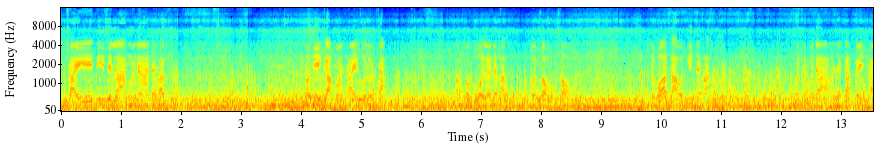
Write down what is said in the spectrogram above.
จากใช้ดีเซลรางมานานนะครับ ตอนนี้กลับมาใช้หัวรถจักรทำขบวนแล้วนะครับขบวนสองสองเฉพาะเสาร์อาทิตย์นะครับ วันธรรมดาก็จะกลับไปใช้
